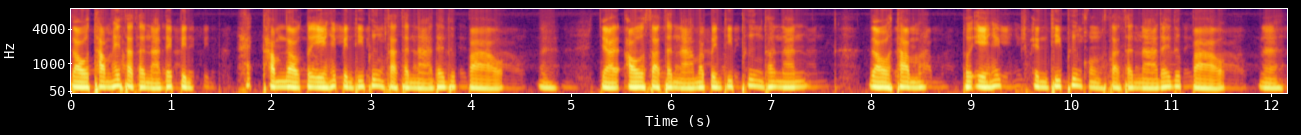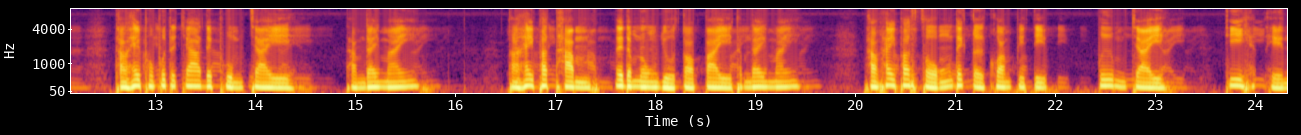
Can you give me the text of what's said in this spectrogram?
เราทำให้ศาสนาได้เป็นทำเราตัวเองให้เป็นที่พึ่งศาสนาได้หรือเปล่านะอย่าเอาศาสนามาเป็นที่พึ่งเท่านั้น เราทำตัวเองให้เป็นที่พึ่งของศาสนาได้หรือเปล่านะทำให้พระพุทธเจ้าได้ภูมิใจทำได้ไหมทำให้พระธรรมได้ดำรงอยู่ต่อไปทำได้ไหม ทำให้พระสงฆ์ได้เกิดความปิติปลื้มใจที่เห็น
